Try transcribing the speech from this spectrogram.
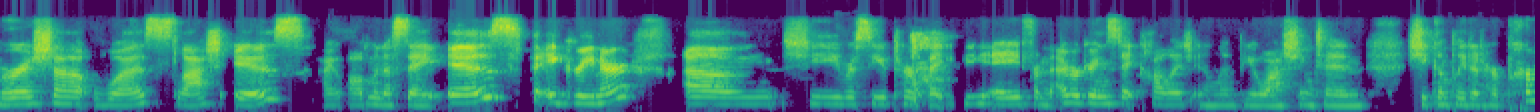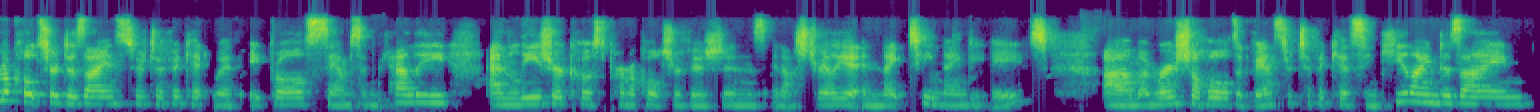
Marisha was slash is, I, am going to say is a greener. Um, she received her BA from the Evergreen State College in Olympia, Washington. She completed her permaculture design certificate with April Sampson Kelly and Leisure Coast Permaculture Visions in Australia in 1998. Um, Marisha holds advanced certificates in keyline design,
